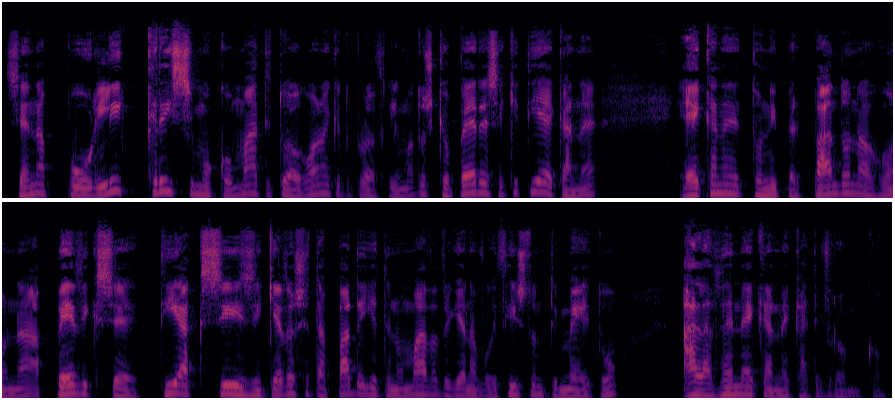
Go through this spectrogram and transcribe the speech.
σε ένα πολύ κρίσιμο κομμάτι του αγώνα και του προαθλήματος και ο Πέρες εκεί τι έκανε; Έκανε τον υπερπάντων αγώνα, απέδειξε τι αξίζει και έδωσε τα πάντα για την ομάδα του για να βοηθήσει τον teammate του, αλλά δεν έκανε κάτι βρώμικο.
